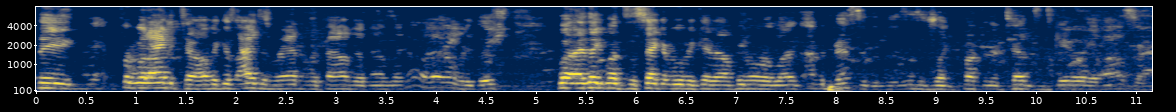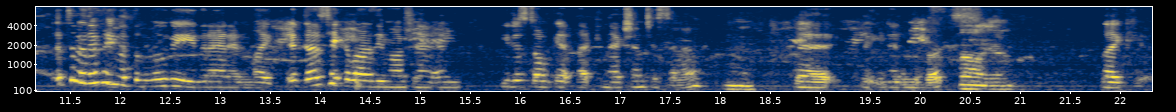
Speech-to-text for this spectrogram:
thing from what I could tell because I just randomly found it and I was like, oh, I'll read this. But I think once the second movie came out, people were like, I'm invested in this. This is like fucking intense and scary and awesome. That's another thing with the movie that I didn't like. It does take a lot of the emotion, and you just don't get that connection to Cinna mm-hmm. that, that you did in the books. Oh, yeah. Like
